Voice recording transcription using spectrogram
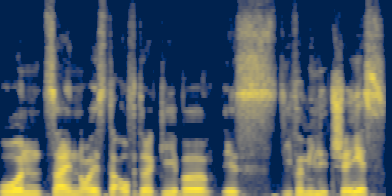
Und sein neuester Auftraggeber ist die Familie Chase.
